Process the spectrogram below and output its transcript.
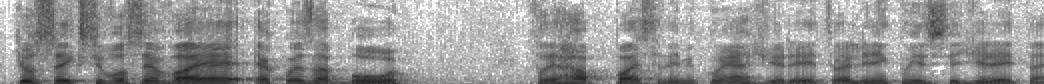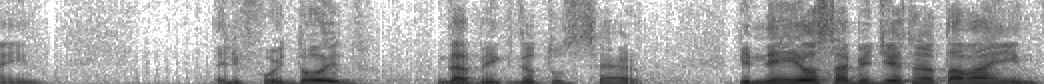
Porque eu sei que se você vai é, é coisa boa. Falei, rapaz, você nem me conhece direito, ele nem conhecia direito ainda. Ele foi doido. Ainda bem que deu tudo certo. Que nem eu sabia direito onde eu estava indo.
